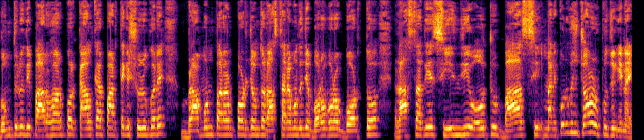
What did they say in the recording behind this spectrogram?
গোমতী নদী পার হওয়ার পর কালকার পার থেকে শুরু করে ব্রাহ্মণ পাড়ার পর্যন্ত রাস্তার মধ্যে যে বড় বড় গর্ত, রাস্তা দিয়ে সিএনজি ও টু বাস মানে কোনো কিছু চলার উপযোগী নাই।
